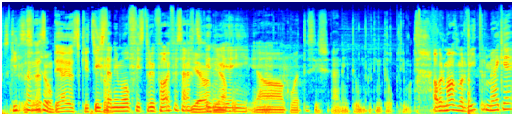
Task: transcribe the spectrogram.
Das gibt es Es- nämlich es- schon. Ja, ja, es gibt Ist schon. dann im Office 365 Ja. irgendwie? Ja. gut, das ist auch nicht unbedingt optimal. Aber machen wir weiter, Mega.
